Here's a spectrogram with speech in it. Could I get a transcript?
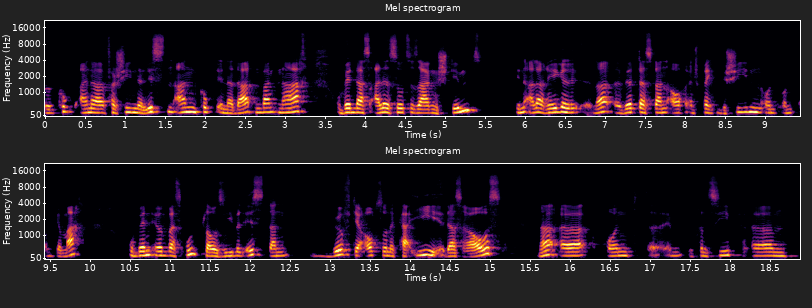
äh, guckt einer verschiedene Listen an, guckt in der Datenbank nach und wenn das alles sozusagen stimmt, in aller Regel ne, wird das dann auch entsprechend beschieden und, und, und gemacht. Und wenn irgendwas unplausibel ist, dann wirft ja auch so eine KI das raus. Ne, äh, und äh, im Prinzip ähm,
